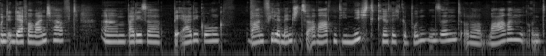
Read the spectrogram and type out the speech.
Und in der Verwandtschaft ähm, bei dieser Beerdigung waren viele Menschen zu erwarten, die nicht kirchlich gebunden sind oder waren. Und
